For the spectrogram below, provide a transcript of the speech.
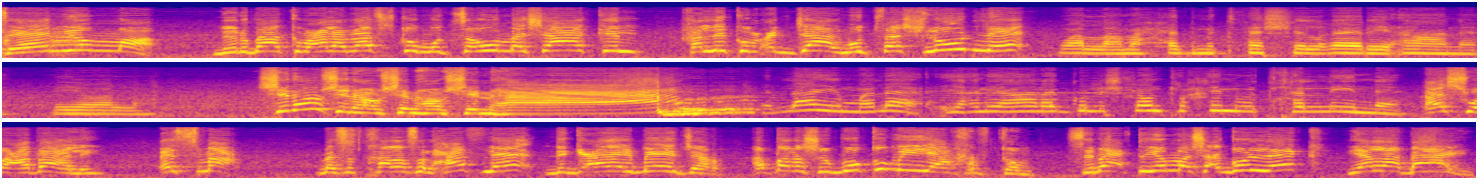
زين يما ديروا بالكم على نفسكم وتسوون مشاكل. خليكم عجال مو تفشلوني. والله ما حد متفشل غيري أنا. إي والله. شنو شنو شنو شنو؟ لا يما لا يعني أنا أقول شلون تخين وتخلينا أشوى عبالي اسمع بس تخلص الحفلة دق علي بيجر. أطرش أبوكم ياخذكم سمعت يما إيش أقول لك؟ يلا باي.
